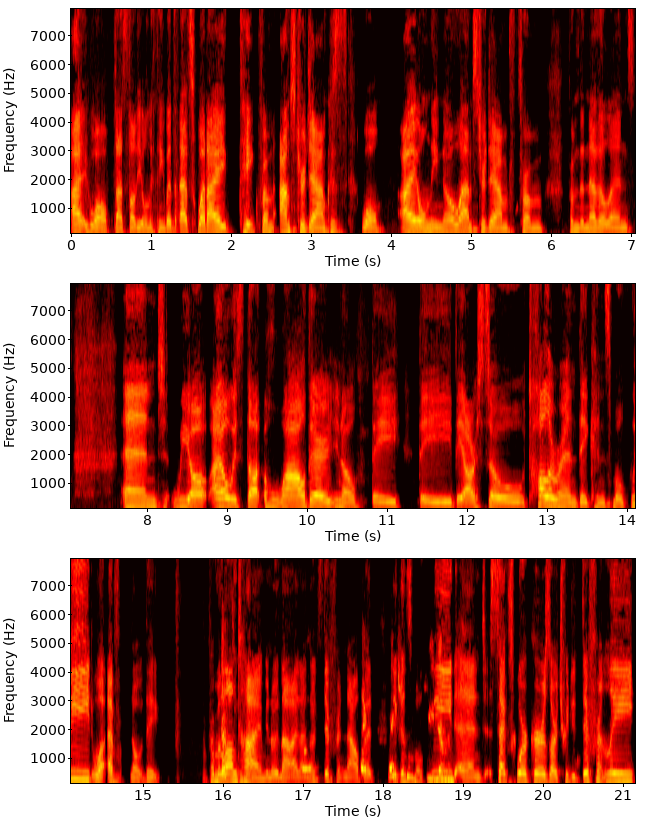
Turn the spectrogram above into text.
I, well, that's not the only thing, but that's what I take from Amsterdam. Because, well, I only know Amsterdam from from the Netherlands, and we all i always thought oh wow they're you know they they they are so tolerant they can smoke weed well ever, no they from a long time you know now i know it's different now but they can smoke weed and sex workers are treated differently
